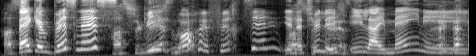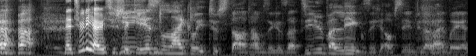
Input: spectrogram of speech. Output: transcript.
hast Back in Business? Hast du schon Wie gelesen, oder? Woche 14? Ja, natürlich. Eli Manning. natürlich habe ich das schon He is gelesen. likely to start, haben sie gesagt. Sie überlegen sich, ob sie ihn wieder reinbringen.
